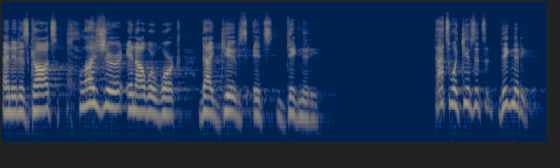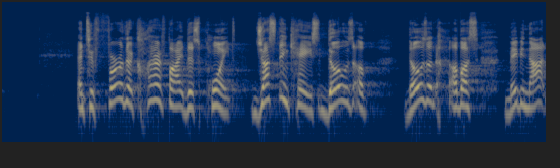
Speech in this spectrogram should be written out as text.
And it is God's pleasure in our work that gives its dignity. That's what gives its dignity. And to further clarify this point, just in case those of those of us, maybe not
